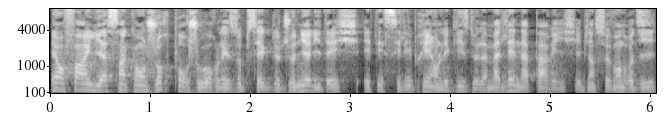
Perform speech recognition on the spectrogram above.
Et enfin, il y a cinq ans, jour pour jour, les obsèques de Johnny Hallyday étaient célébrées en l'église de la Madeleine à Paris. Et bien ce vendredi,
